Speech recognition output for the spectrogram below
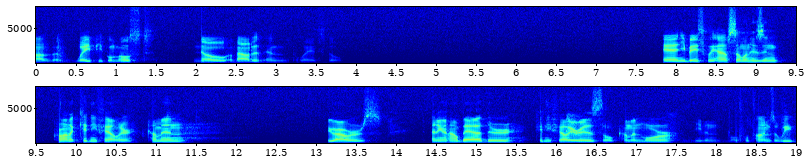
Uh, the way people most know about it and the way it's still And you basically have someone who's in chronic kidney failure come in a few hours, depending on how bad their kidney failure is, they'll come in more, even multiple times a week.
